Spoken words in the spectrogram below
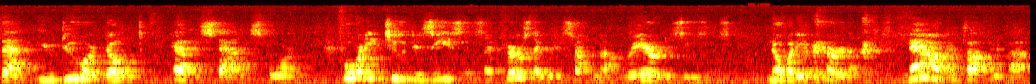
that you do or don't have the status for 42 diseases. At first, they were just talking about rare diseases nobody had heard of. Now they're talking about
